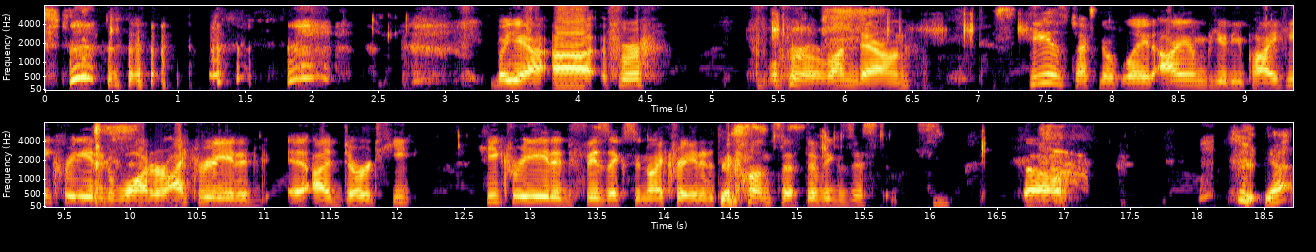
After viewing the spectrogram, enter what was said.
but yeah, uh, for for a rundown, he is Technoblade. I am PewDiePie. He created water. I created uh, dirt. He he created physics, and I created the concept of existence. So yeah.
